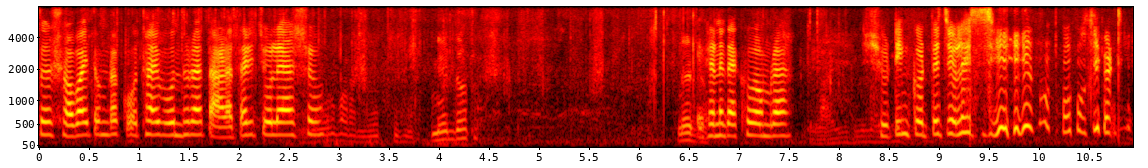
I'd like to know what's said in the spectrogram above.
তো সবাই তোমরা কোথায় বন্ধুরা? তাড়াতাড়ি চলে আসো। এখানে দেখো আমরা শুটিং করতে চলে এসেছি Shooting-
